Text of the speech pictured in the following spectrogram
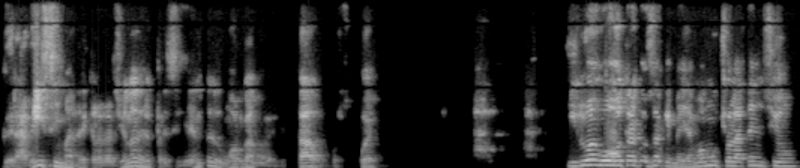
gravísimas declaraciones del presidente de un órgano del Estado, por supuesto. Y luego otra cosa que me llamó mucho la atención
